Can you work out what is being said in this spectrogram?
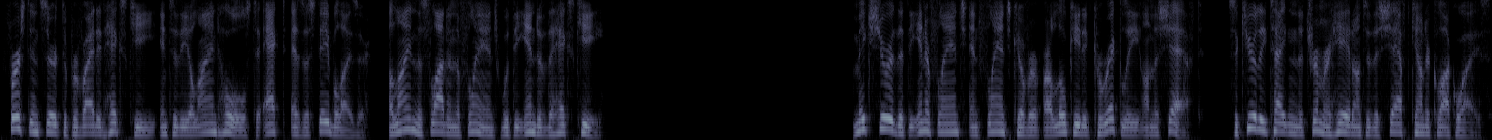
first insert the provided hex key into the aligned holes to act as a stabilizer. Align the slot in the flange with the end of the hex key. Make sure that the inner flange and flange cover are located correctly on the shaft. Securely tighten the trimmer head onto the shaft counterclockwise.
